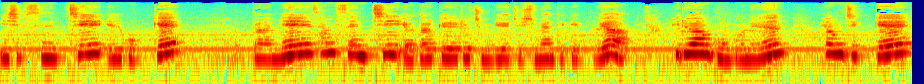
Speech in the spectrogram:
20cm 7개, 그 다음에 3cm 8개를 준비해 주시면 되겠고요. 필요한 공구는 평집게,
